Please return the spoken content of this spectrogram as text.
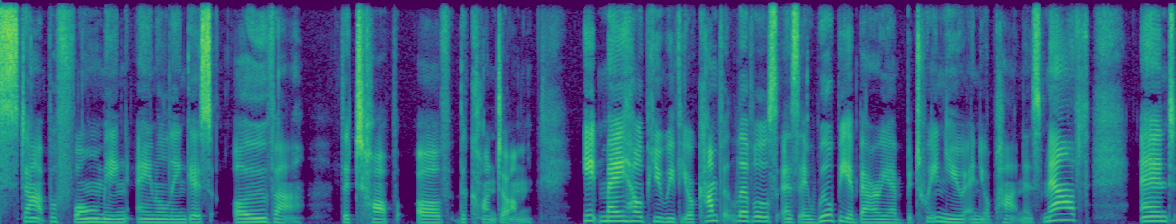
start performing analingus over the top of the condom. It may help you with your comfort levels as there will be a barrier between you and your partner's mouth, and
